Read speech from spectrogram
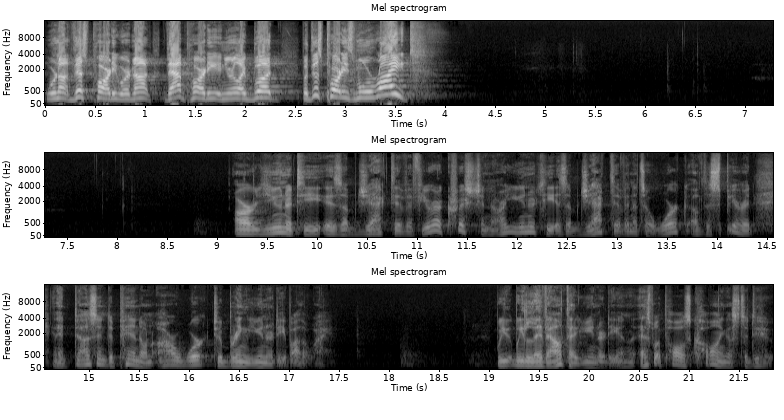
we're not this party we're not that party and you're like but but this party's more right. Our unity is objective. If you're a christian our unity is objective and it's a work of the spirit and it doesn't depend on our work to bring unity by the way. We, we live out that unity, and that's what Paul is calling us to do.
